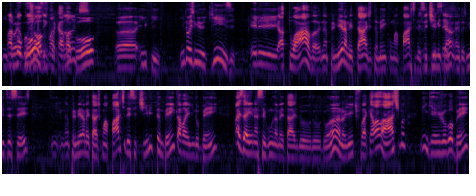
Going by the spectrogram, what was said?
Marcou em alguns gols jogos, marcava gol, ah, enfim. Em 2015, ele atuava na primeira metade também com uma parte desse 2016. time, tá? é, 2016, e na primeira metade com uma parte desse time também estava indo bem, mas aí na segunda metade do, do, do ano a gente foi aquela lástima, ninguém jogou bem,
